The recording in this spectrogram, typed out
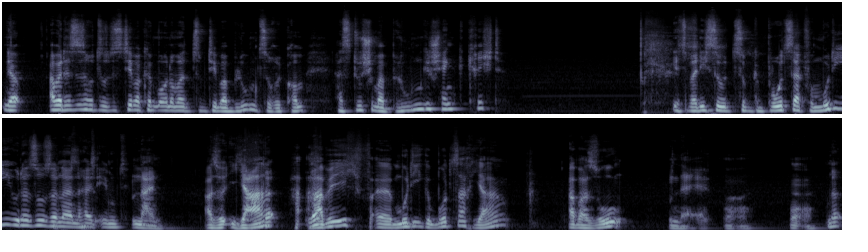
Ja, aber das ist auch so das Thema, können wir auch nochmal zum Thema Blumen zurückkommen. Hast du schon mal Blumen geschenkt gekriegt? Jetzt mal nicht so zum Geburtstag von Mutti oder so, sondern halt eben. Nein. Also ja, Ja, ha ja. habe ich. Äh, Mutti Geburtstag, ja. Aber so, nee. Uh -uh. Uh -uh.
